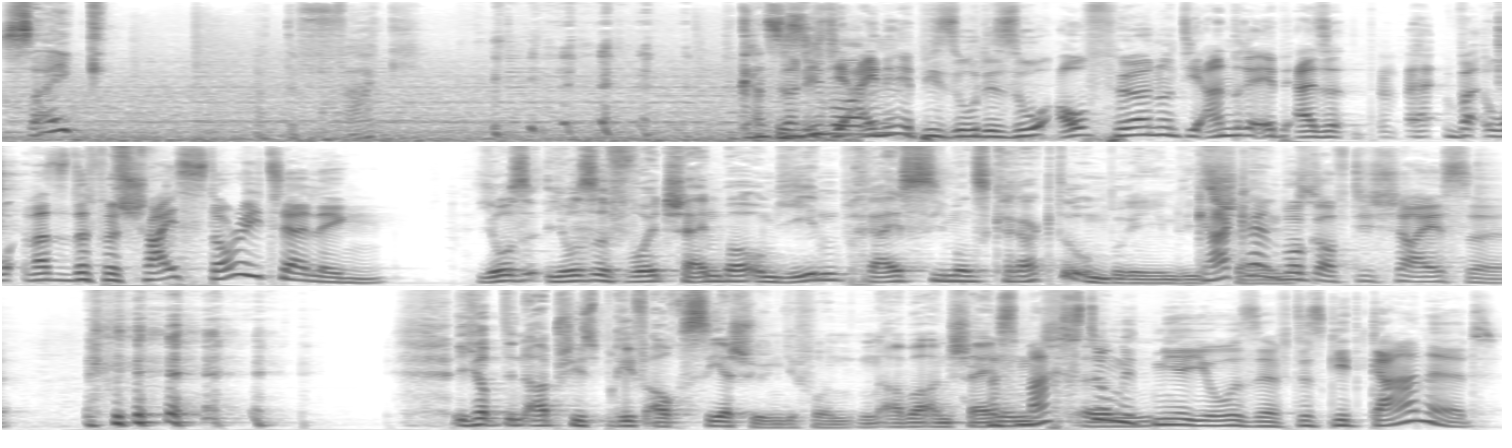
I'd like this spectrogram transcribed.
Psych! What the fuck? Du kannst doch nicht die eine Episode so aufhören und die andere Epi Also, äh, wa- was ist das für scheiß Storytelling? Josef, Josef wollte scheinbar um jeden Preis Simons Charakter umbringen. Gar scheint. keinen Bock auf die Scheiße. Ich habe den Abschiedsbrief auch sehr schön gefunden, aber anscheinend. Was machst du ähm, mit mir, Josef? Das geht gar nicht.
